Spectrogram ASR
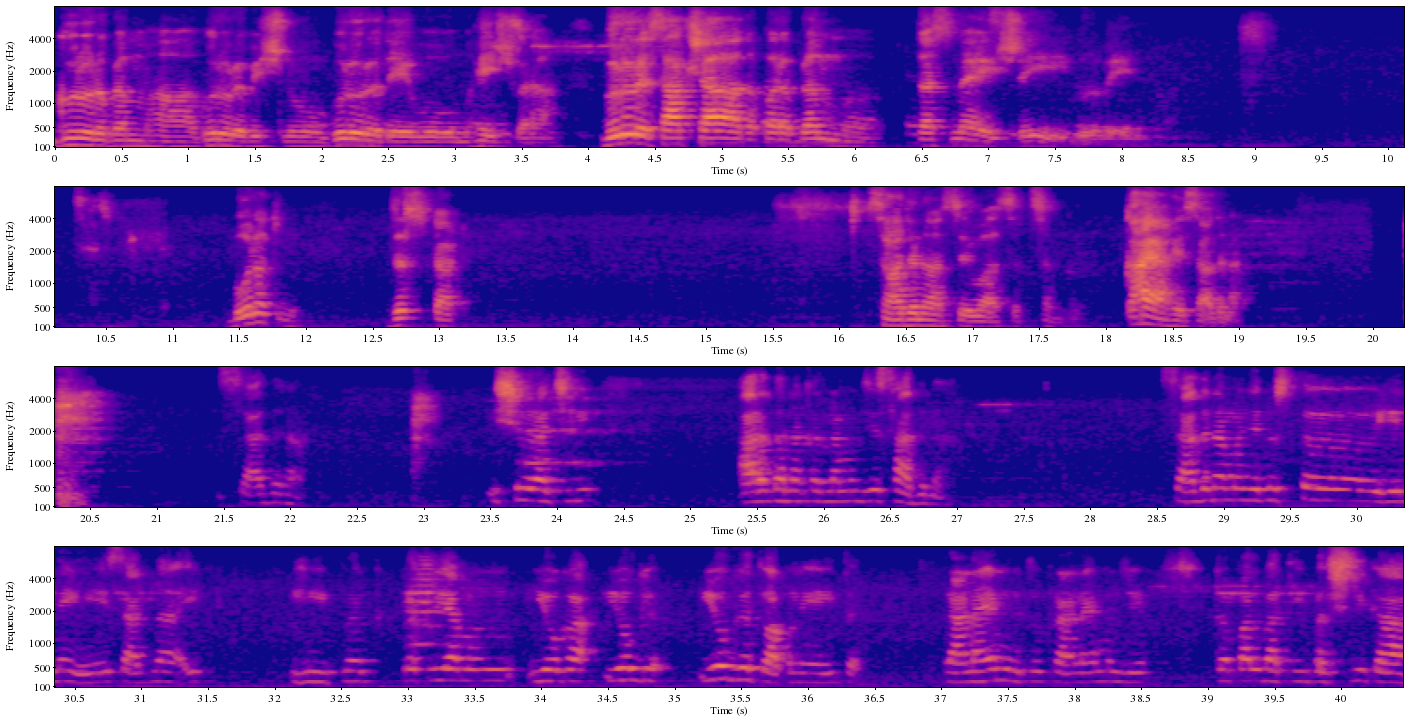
गुरुर ब्रह्मा गुरुर विष्णू गुरुर देवो महेश्वरा। गुरुर साक्षात परब्रह्म, तस्मै श्री गुरुवे. बोला तुम्ही जस्ट स्टार्ट साधना, सेवा, सत्संग, काय आहे साधना? साधना. ईश्वराची आराधना करणं म्हणजे साधना. साधना म्हणजे नुसतं हे नाही साधना एक ही प्र प्रक्रिया म्हणून योगा योग्य योग घेतो आपण इथं. प्राणायाम घेतो प्राणायाम म्हणजे कपालभाती भस्त्रिका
